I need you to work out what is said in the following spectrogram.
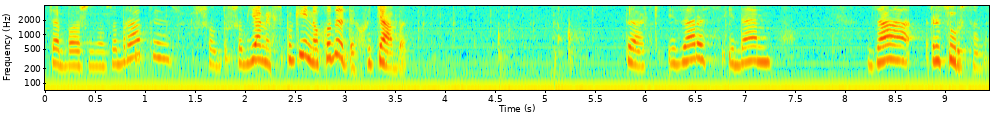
Це бажано забрати, щоб, щоб я міг спокійно ходити хоча б. Так, і зараз йдемо за ресурсами.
